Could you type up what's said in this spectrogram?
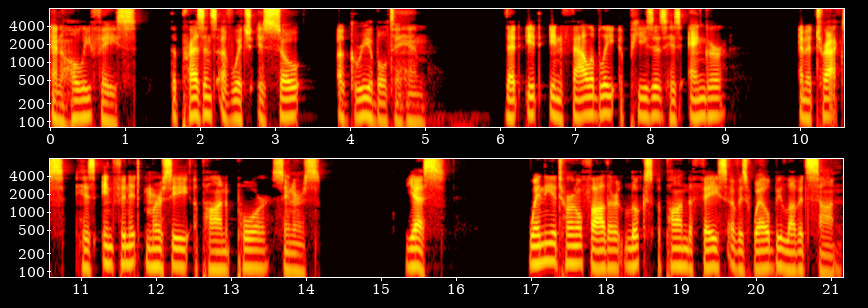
and holy face, the presence of which is so agreeable to Him that it infallibly appeases His anger and attracts His infinite mercy upon poor sinners. Yes, when the Eternal Father looks upon the face of His well beloved Son,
